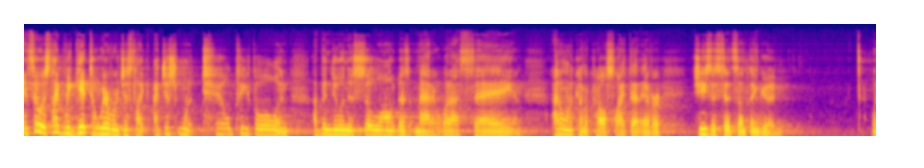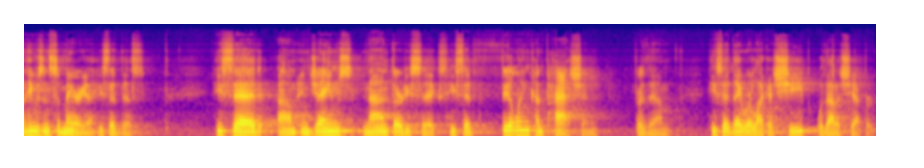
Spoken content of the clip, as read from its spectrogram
and so it's like we get to where we're just like, I just want to tell people, and I've been doing this so long, it doesn't matter what I say, and I don't want to come across like that ever. Jesus said something good. When he was in Samaria, he said this. He said um, in James 9:36, he said, feeling compassion for them. He said they were like a sheep without a shepherd.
